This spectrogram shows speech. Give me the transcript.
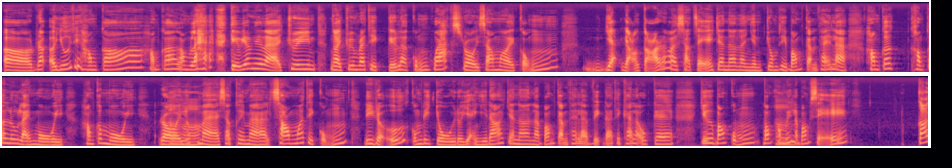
ờ, rất ở dưới thì không có không có lông lá. Kiểu giống như là trim ngoài trim ra thì kiểu là cũng wax rồi xong rồi cũng dạ, dọn cỏ rất là sạch sẽ cho nên là nhìn chung thì bóng cảm thấy là không có không có lưu lại mùi không có mùi rồi Ờ hả. lúc mà sau khi mà xong á thì cũng đi rửa cũng đi chùi rồi dạng gì đó cho nên là bóng cảm thấy là việc đó thì khá là ok chứ bóng cũng bóng không Ờ. biết là bóng sẽ có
